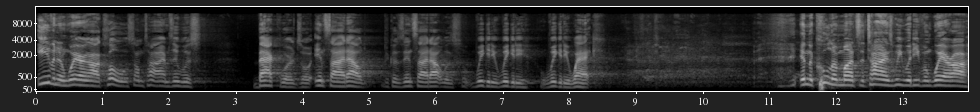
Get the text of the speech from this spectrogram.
even in wearing our clothes, sometimes it was backwards or inside out, because inside out was wiggity, wiggity, wiggity whack. in the cooler months, at times we would even wear our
